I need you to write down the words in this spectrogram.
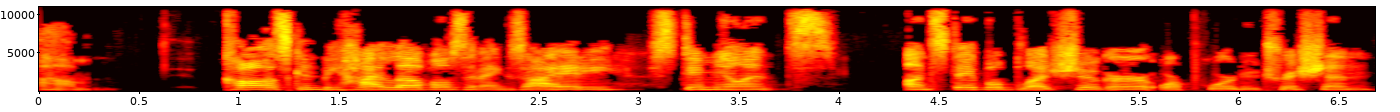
Um, cause can be high levels of anxiety stimulants unstable blood sugar or poor nutrition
